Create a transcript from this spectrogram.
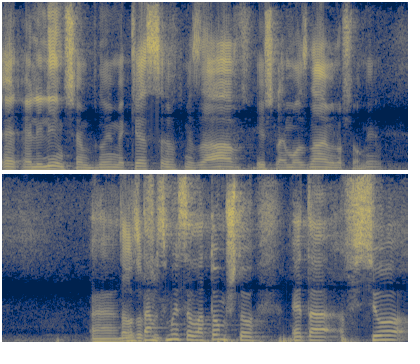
אלילים שהם בנויים מכסף, מזהב, יש להם Э, ну, там смысл о том, что это все,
